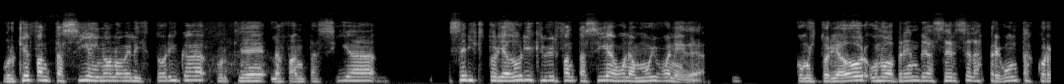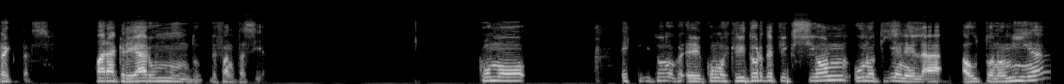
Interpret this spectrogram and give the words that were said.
¿Por qué fantasía y no novela histórica? Porque la fantasía, ser historiador y escribir fantasía es una muy buena idea como historiador uno aprende a hacerse las preguntas correctas para crear un mundo de fantasía. Como escritor, eh, como escritor de ficción uno tiene la autonomía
